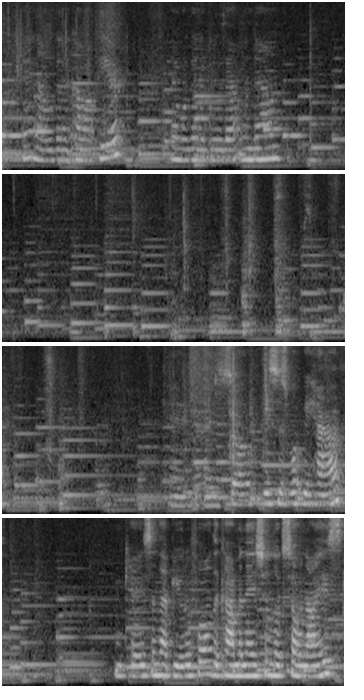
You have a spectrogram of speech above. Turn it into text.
Okay, now we're gonna come up here and we're gonna glue that one down. This is what we have. Okay, isn't that beautiful? The combination looks so nice.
